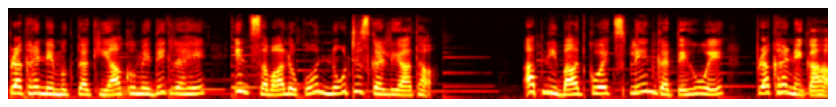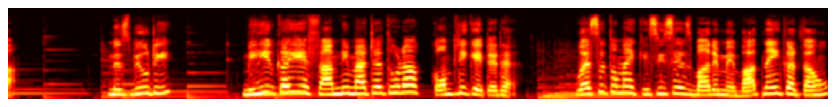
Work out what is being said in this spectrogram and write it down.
प्रखर ने मुक्ता की आँखों में दिख रहे इन सवालों को नोटिस कर लिया था। अपनी बात को एक्सप्लेन करते हुए प्रखर ने कहा मिस ब्यूटी मिहिर का ये फैमिली मैटर थोड़ा कॉम्प्लिकेटेड है। वैसे तो मैं किसी से इस बारे में बात नहीं करता हूँ,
